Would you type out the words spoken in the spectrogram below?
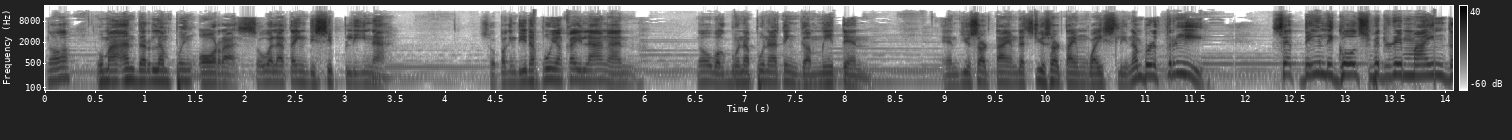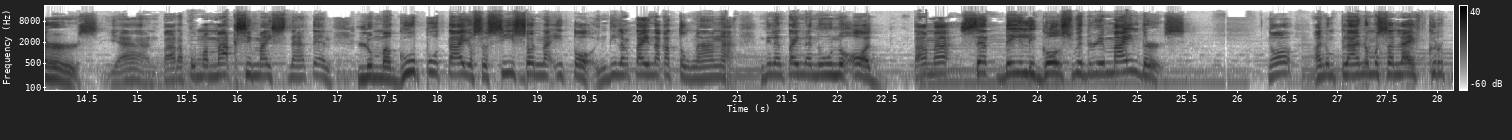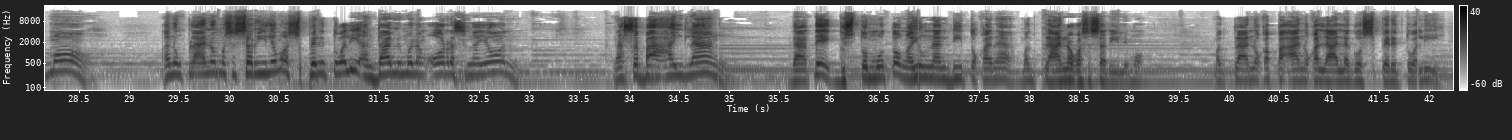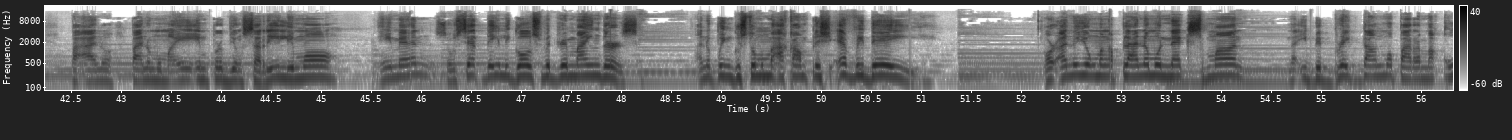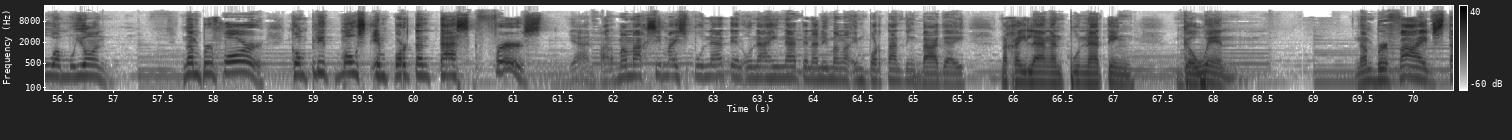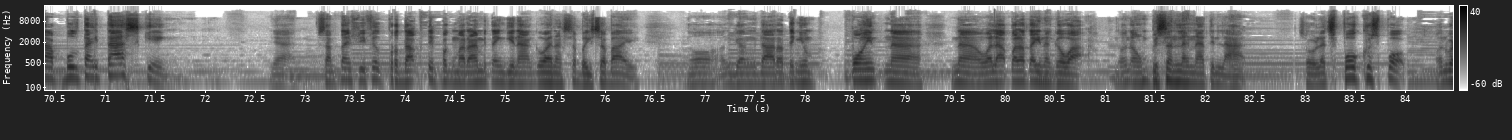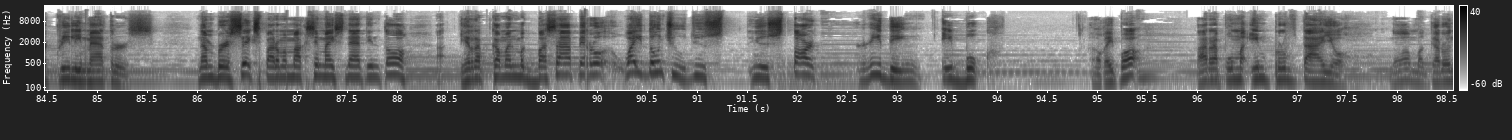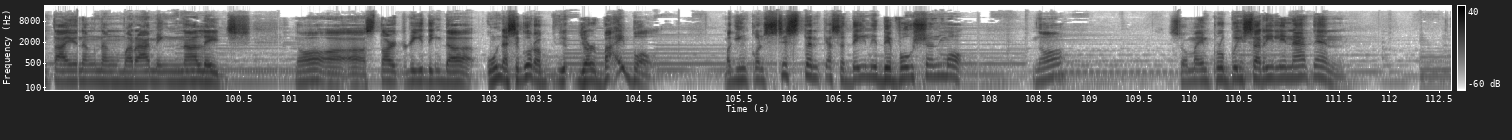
No? Umaandar lang po yung oras. So wala tayong disiplina. So pag hindi na po yan kailangan, no, wag mo na po nating gamitin. And use our time, let's use our time wisely. Number three, set daily goals with reminders. Yan, para po ma-maximize natin. Lumago po tayo sa season na ito. Hindi lang tayo nakatunganga, hindi lang tayo nanunood. Tama? Set daily goals with reminders. No? Anong plano mo sa life group mo? Anong plano mo sa sarili mo? Spiritually, ang dami mo ng oras ngayon. Nasa bahay lang. Dati, gusto mo to, ngayong nandito ka na. Magplano ka sa sarili mo. Magplano ka paano ka lalago spiritually. Paano, paano mo mai-improve yung sarili mo. Amen? So set daily goals with reminders. Ano po yung gusto mo ma-accomplish every day? Or ano yung mga plano mo next month na i-breakdown mo para makuha mo yon? Number four, complete most important task first. Yan, para ma-maximize po natin, unahin natin ano yung mga importanteng bagay na kailangan po nating gawin. Number five, stop multitasking. Yan. Sometimes we feel productive pag marami tayong ginagawa ng sabay-sabay. No? Hanggang darating yung point na, na wala pala tayong nagawa. No? Naumpisan lang natin lahat. So let's focus po on what really matters. Number six, para ma-maximize natin to, uh, hirap ka man magbasa, pero why don't you just you start reading a book? Okay po? Para po ma-improve tayo. No? Magkaroon tayo ng, ng maraming knowledge. No? Uh, uh, start reading the, una siguro, your Bible. Maging consistent ka sa daily devotion mo. No? So, ma-improve yung sarili natin.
